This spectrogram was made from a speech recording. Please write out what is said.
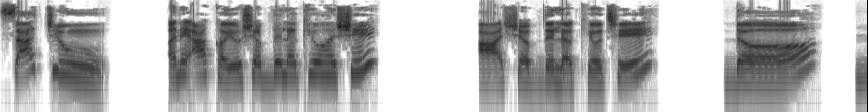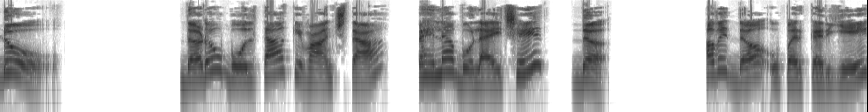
સાચું. અને આ કયો શબ્દ લખ્યો હશે? આ શબ્દ લખ્યો છે, દ, ડો. દડો બોલતા કે વાંચતા પહેલા બોલાય છે, દ. હવે દ ઉપર કરીએ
